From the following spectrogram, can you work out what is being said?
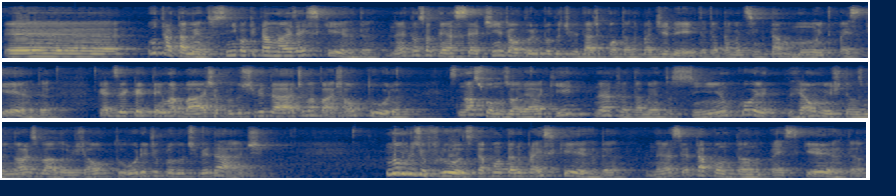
É... O tratamento 5 é o que está mais à esquerda. Né? Então, se eu tenho a setinha de altura e produtividade apontando para a direita o tratamento 5 está muito para a esquerda, quer dizer que ele tem uma baixa produtividade e uma baixa altura. Se nós formos olhar aqui, né, tratamento 5, ele realmente tem os menores valores de altura e de produtividade. Número de frutos está apontando para a esquerda. Né? Se está apontando para a esquerda,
